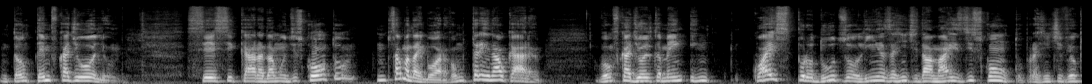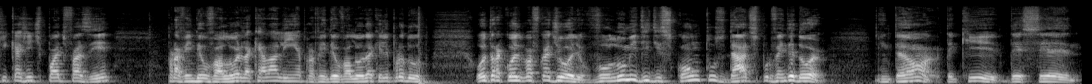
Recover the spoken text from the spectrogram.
Então tem que ficar de olho. Se esse cara dá muito desconto, não precisa mandar embora. Vamos treinar o cara. Vamos ficar de olho também em quais produtos ou linhas a gente dá mais desconto, para a gente ver o que, que a gente pode fazer para vender o valor daquela linha, para vender o valor daquele produto. Outra coisa para ficar de olho: volume de descontos dados por vendedor. Então tem que descer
